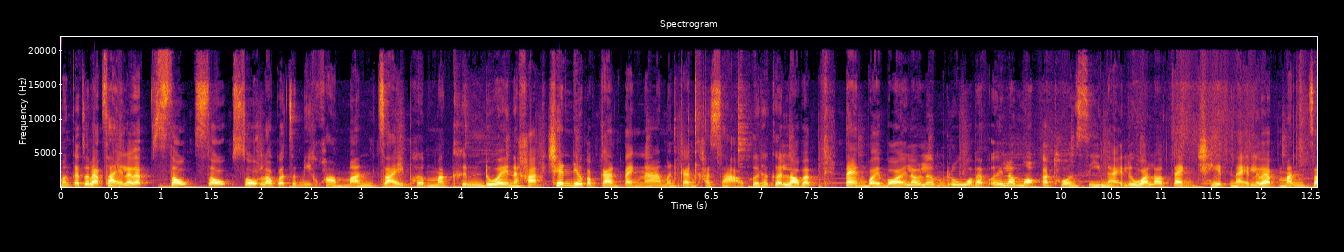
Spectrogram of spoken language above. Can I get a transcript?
มันก็จะแบบใส่แล้วแบบโซะโซะโซะเราก็จะมีความมั่นใจเพิ่มมากขึ้นด้วยนะคะ เช่นเดียวกับการแต่งหน้าเหมือนกันค่ะสาว คือถ้าเกิดเราแบบแต่งบ่อยๆ เราเริ่มรู้ว่าแบบเอ้ยเราเหมาะกับโทนสีไหน หรือว่าเราแต่งเฉดไหนแล้วแบบมั่นใจ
